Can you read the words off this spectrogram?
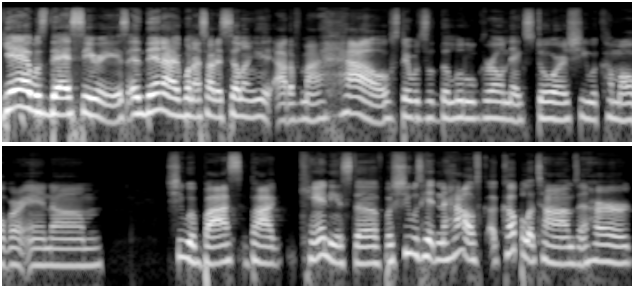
yeah, it was that serious. And then I when I started selling it out of my house, there was the little girl next door. She would come over and um she would buy buy candy and stuff, but she was hitting the house a couple of times and her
